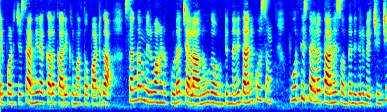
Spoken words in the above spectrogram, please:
ఏర్పాటు చేసి అన్ని రకాల కార్యక్రమాలతో పాటుగా సంఘం నిర్వహణకు కూడా చాలా అనువుగా ఉంటుందని దానికోసం పూర్తి స్థాయిలో తానే సొంత నిధులు వెచ్చించి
